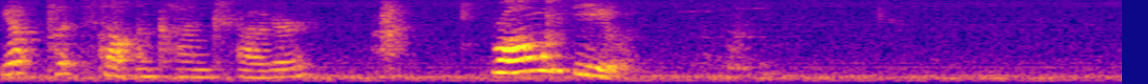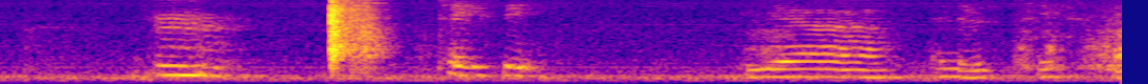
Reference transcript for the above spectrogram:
Yep, put salt in clam chowder. Wrong with you? Mmm. It's tasty. Yeah, it is tasty.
